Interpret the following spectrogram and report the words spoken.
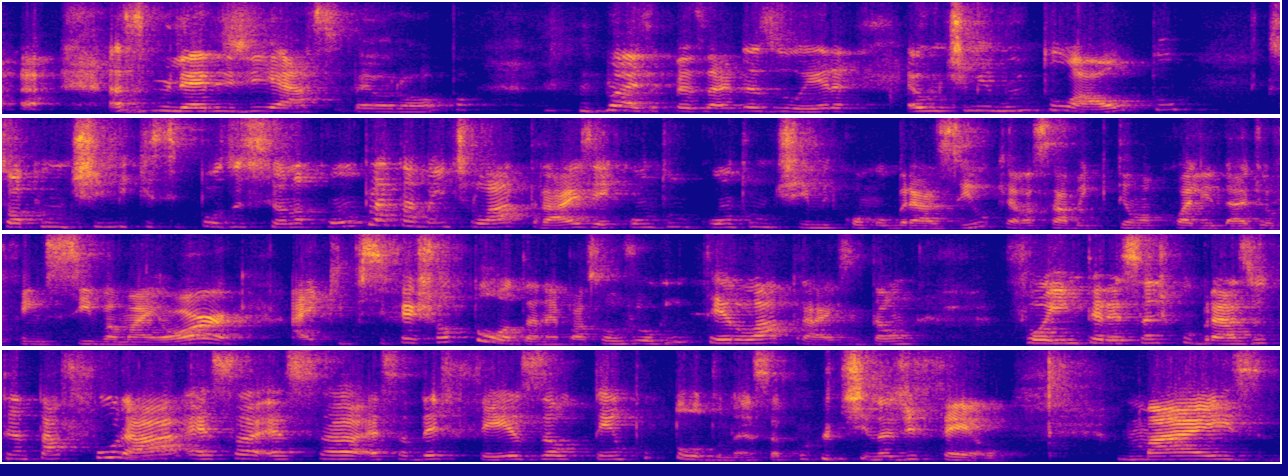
As mulheres de aço da Europa. Mas apesar da zoeira, é um time muito alto só que um time que se posiciona completamente lá atrás, e aí contra, contra um time como o Brasil, que ela sabe que tem uma qualidade ofensiva maior, a equipe se fechou toda, né? Passou o jogo inteiro lá atrás. Então, foi interessante para o Brasil tentar furar essa, essa, essa defesa o tempo todo, né? Essa cortina de ferro. Mas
